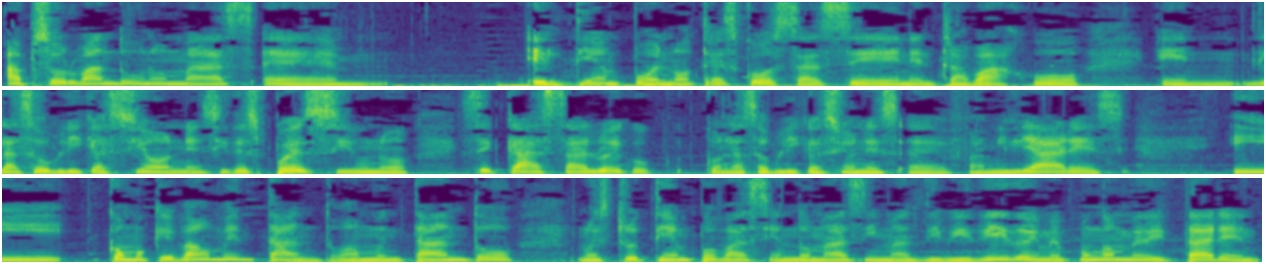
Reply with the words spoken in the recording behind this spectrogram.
absorbando uno más em, el tiempo en otras cosas, en el trabajo, en las obligaciones y después si uno se casa luego con las obligaciones eh, familiares y como que va aumentando, aumentando, nuestro tiempo va siendo más y más dividido y me pongo a meditar en,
